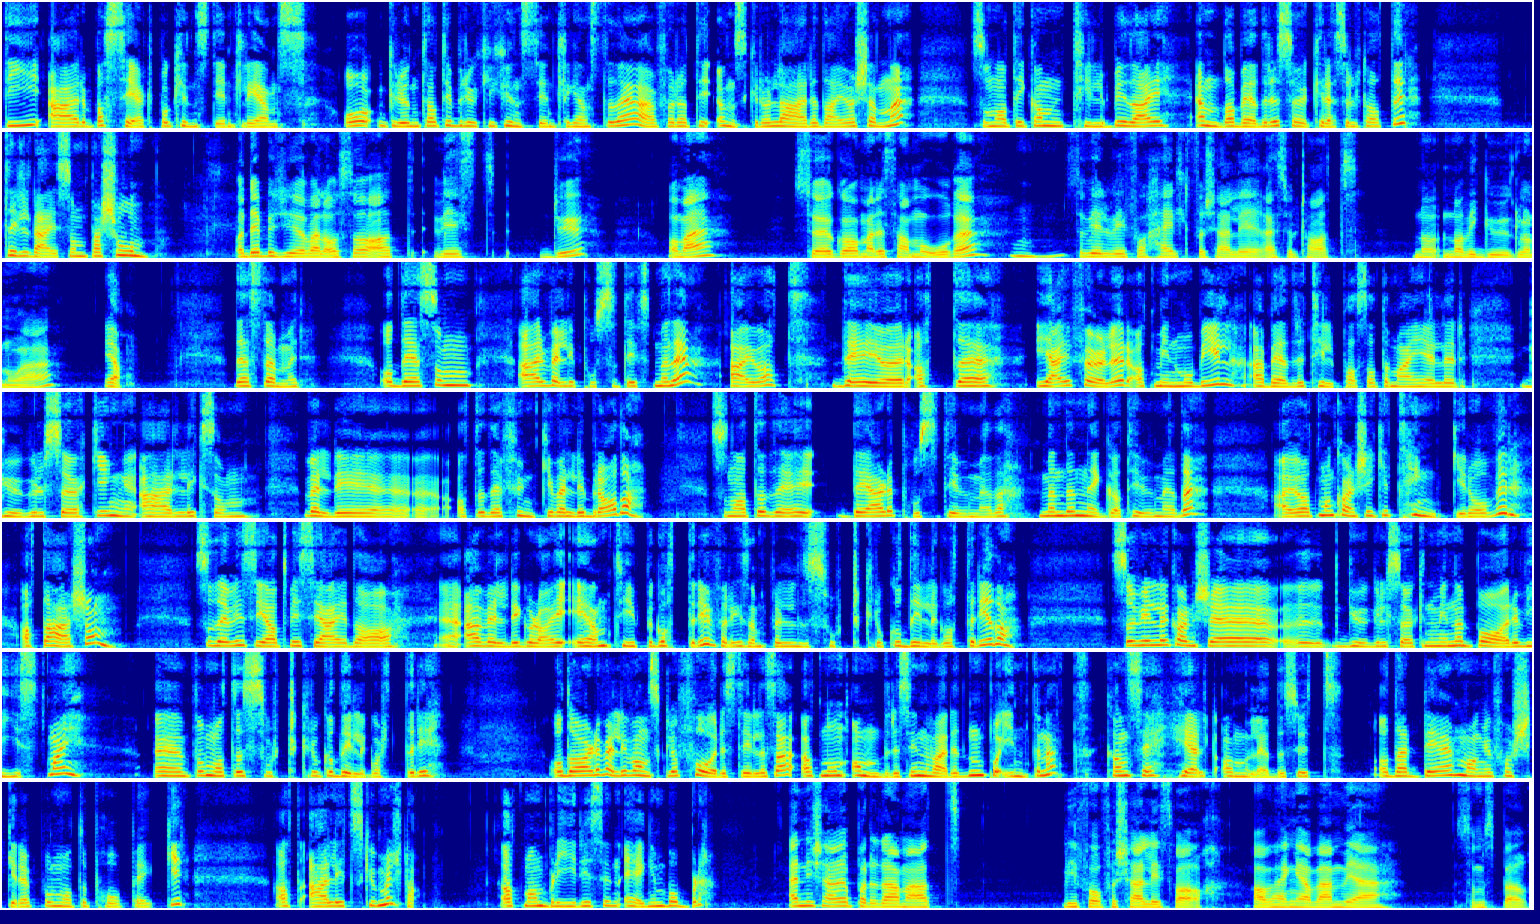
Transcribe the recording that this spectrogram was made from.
de er basert på kunstig intelligens. Og grunnen til at de bruker kunstig intelligens til det, er for at de ønsker å lære deg å kjenne, sånn at de kan tilby deg enda bedre søkeresultater til deg som person. Og det betyr vel også at hvis du og meg søker med det samme ordet, Mhm. så vil vi få helt forskjellige resultat når, når vi googler noe her. Ja, det stemmer. Og det som er veldig positivt med det, er jo at det gjør at eh, jeg føler at min mobil er bedre tilpassa til meg, eller Google-søking er liksom veldig eh, At det funker veldig bra, da. Sånn at det, det er det positive med det. Men det negative med det er jo at man kanskje ikke tenker over at det er sånn. Så det vil si at hvis jeg da eh, er veldig glad i én type godteri, f.eks. sort krokodillegodteri, da, så ville kanskje eh, Google-søkene mine bare vist meg på en måte sort krokodillegodteri. Og da er det veldig vanskelig å forestille seg at noen andre sin verden på internett kan se helt annerledes ut. Og det er det mange forskere på en måte påpeker at er litt skummelt, da. At man blir i sin egen boble. Jeg er nysgjerrig på det der med at vi får forskjellige svar, avhengig av hvem vi er som spør.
